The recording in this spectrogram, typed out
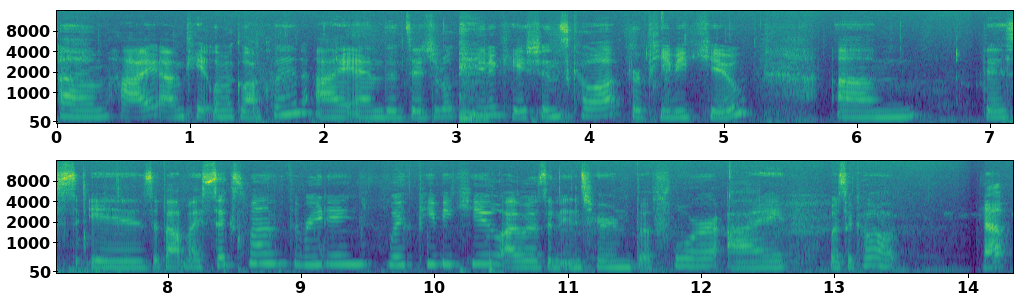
Um, hi, I'm Caitlin McLaughlin. I am the digital communications co op for PBQ. Um, this is about my six month reading with PBQ. I was an intern before I was a co op. Yep.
